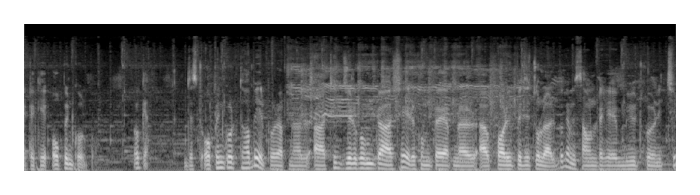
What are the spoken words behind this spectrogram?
এটাকে ওপেন করব। ওকে জাস্ট ওপেন করতে হবে, এরপর আপনার ঠিক যেরকমটা আসে, এরকমটাই আপনার ফর ইউ পেজে চলে আসবে। আমি সাউন্ডটাকে মিউট করে নিচ্ছি।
